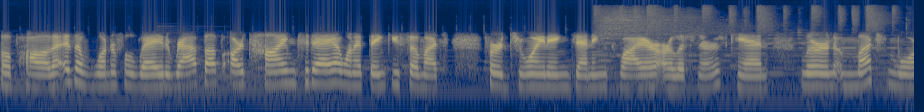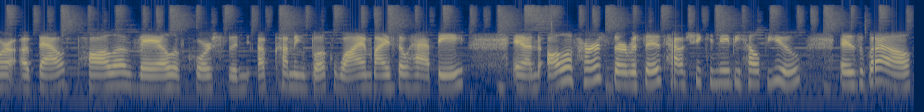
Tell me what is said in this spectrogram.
Well, Paula, that is a wonderful way to wrap up our time today. I want to thank you so much for joining Jennings Wire. Our listeners can learn much more about Paula Vale, of course, the upcoming book, Why Am I So Happy, and all of her services, how she can maybe help you as well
